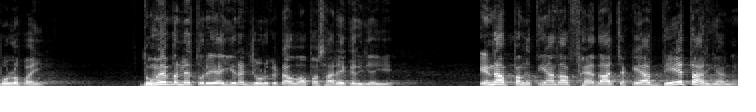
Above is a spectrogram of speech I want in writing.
ਬੋਲੋ ਭਾਈ। ਦੋਵੇਂ ਬੰਨੇ ਤੁਰੇ ਆਈਏ ਨਾ, ਜੋੜ ਘਟਾਓ, ਆਪਾਂ ਸਾਰੇ ਕਰੀ ਜਾਈਏ। ਇਹਨਾਂ ਪੰਕਤੀਆਂ ਦਾ ਫਾਇਦਾ ਚੱਕਿਆ ਦੇਹਧਾਰੀਆਂ ਨੇ।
